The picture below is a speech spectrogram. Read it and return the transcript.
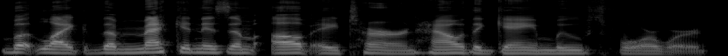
but like the mechanism of a turn, how the game moves forward,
